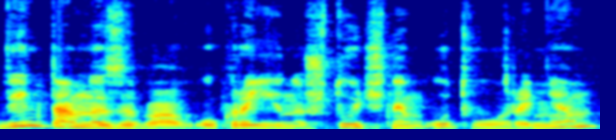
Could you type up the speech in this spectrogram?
Він там називав Україну штучним утворенням.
